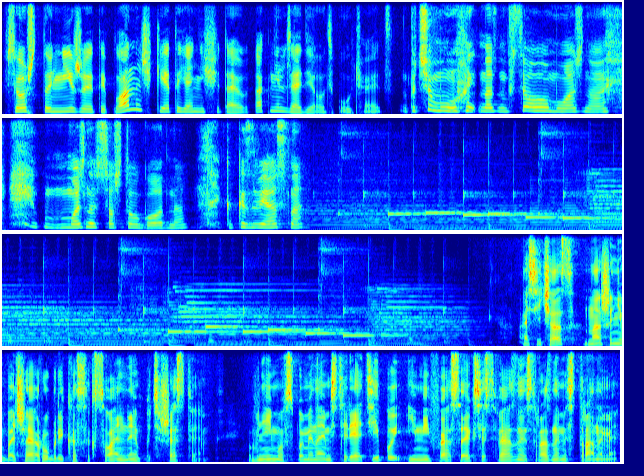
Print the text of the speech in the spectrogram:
все, что ниже этой планочки, это я не считаю. Так нельзя делать, получается. Почему? Все можно. Можно все что угодно, как известно. А сейчас наша небольшая рубрика «Сексуальное путешествие». В ней мы вспоминаем стереотипы и мифы о сексе, связанные с разными странами,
